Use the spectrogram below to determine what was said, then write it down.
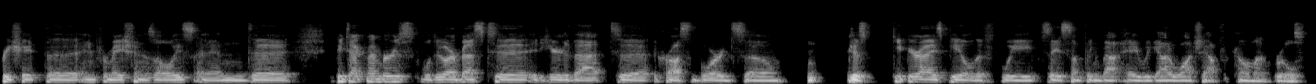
Appreciate the information as always. And uh, PTAC members, we'll do our best to adhere to that uh, across the board. So just keep your eyes peeled if we say something about, hey, we got to watch out for KOMA rules.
